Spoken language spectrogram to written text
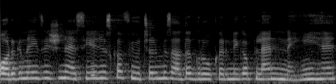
ऑर्गेनाइजेशन ऐसी है जिसका फ्यूचर में ज़्यादा ग्रो करने का प्लान नहीं है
